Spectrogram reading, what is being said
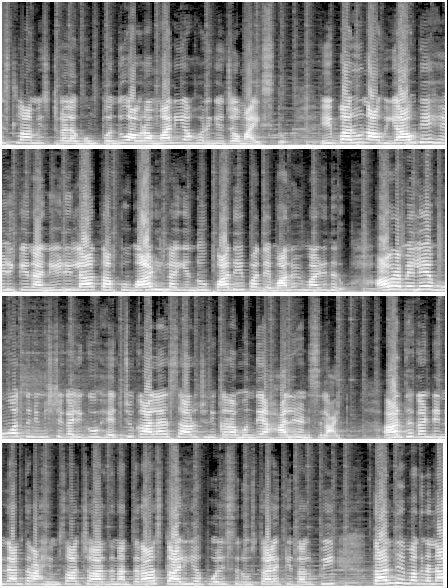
ಇಸ್ಲಾಮಿಸ್ಟ್ಗಳ ಗುಂಪೊಂದು ಅವರ ಮನೆಯ ಹೊರಗೆ ಜಮಾಯಿಸಿತು. ಇಬ್ಬರು ನಾವು ಯಾವುದೇ ಹೇಳಿಕೆನ ನೀಡಿಲ್ಲ, ತಪ್ಪು ಮಾಡಿಲ್ಲ ಎಂದು ಪದೇ ಪದೇ ಮನವಿ ಮಾಡಿದರು. ಅವರ ಮೇಲೆ ಮೂವತ್ತು ನಿಮಿಷಗಳಿಗೂ ಹೆಚ್ಚು ಕಾಲ ಸಾರ್ವಜನಿಕರ ಮುಂದೆ ಹಲ್ಲೆ ನಡೆಸಲಾಯಿತು. ಅರ್ಧ ಗಂಟೆ ನಿರಂತರ ಹಿಂಸಾಚಾರದ ನಂತರ ಸ್ಥಳೀಯ ಪೊಲೀಸರು ಸ್ಥಳಕ್ಕೆ ತಲುಪಿ, ತಂದೆ ಮಗನನ್ನ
